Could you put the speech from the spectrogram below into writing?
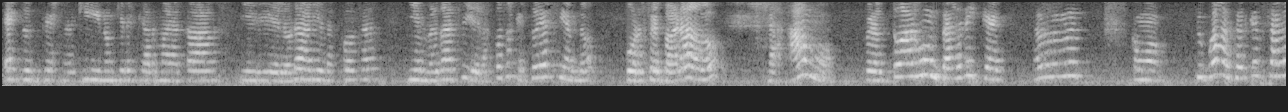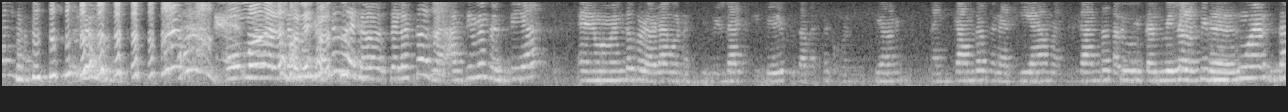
esto, tú quieres estar aquí, no quieres quedar mal acá, y, el horario y las cosas. Y en verdad, sí, de las cosas que estoy haciendo por separado, las amo. Pero todas juntas, es que, como, tú puedes hacer que salgan los, los, los orejas. momentos de, lo- de las cosas. Así me sentía en el momento, pero ahora, bueno, estoy relax y estoy disfrutando esta conversación. Me encanta tu energía, me encanta tu. también, yo estoy muerta,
